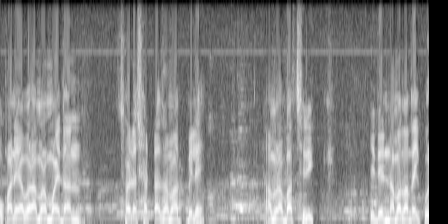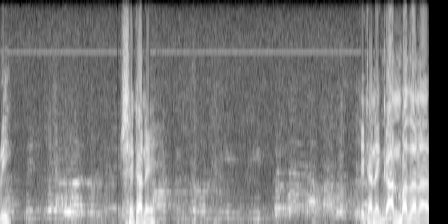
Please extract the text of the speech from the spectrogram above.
ওখানে আবার আমার ময়দান, ছয়টা সাতটা জামাত মেলে আমরা বাৎসরিক ঈদের নামাজ আদায় করি। সেখানে এখানে গান বাজানার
